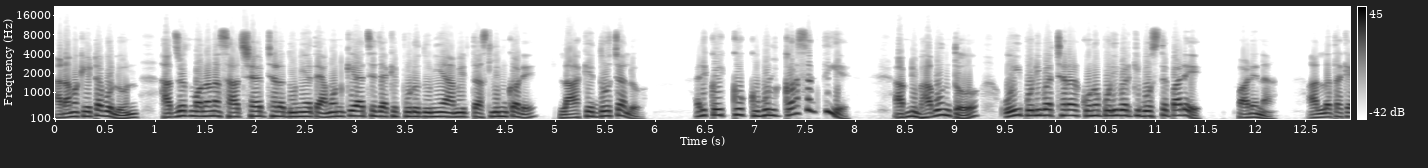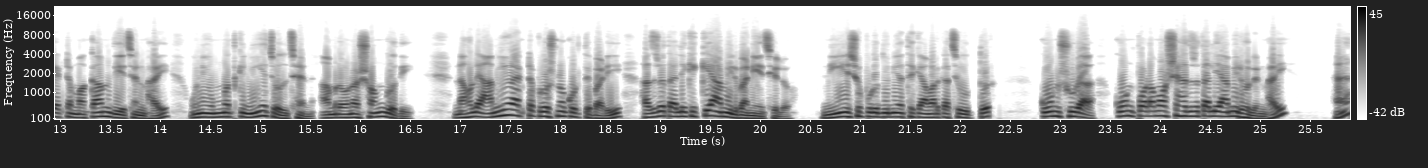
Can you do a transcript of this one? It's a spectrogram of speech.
আর আমাকে এটা বলুন হাজরত মৌলানা সাদ সাহেব ছাড়া দুনিয়াতে এমন কে আছে যাকে পুরো দুনিয়া আমির তাসলিম করে? লাকে দো চালো আরে কই কো কবুল কর সকতি আপনি ভাবুন তো, ওই পরিবার ছাড়ার কোনো পরিবার কি বসতে পারে? পারে না। আল্লাহ তাকে একটা মাকাম দিয়েছেন ভাই, উনি উম্মতকে নিয়ে চলছেন, আমরা ওনার সঙ্গ দিই। না হলে আমিও একটা প্রশ্ন করতে পারি হজরত আলীকে কে আমির বানিয়েছিল? নিয়ে এসো পুরো দুনিয়া থেকে আমার কাছে উত্তর। কোন সুরা, কোন পরামর্শে হজরত আলী আমির হলেন ভাই? হ্যাঁ?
